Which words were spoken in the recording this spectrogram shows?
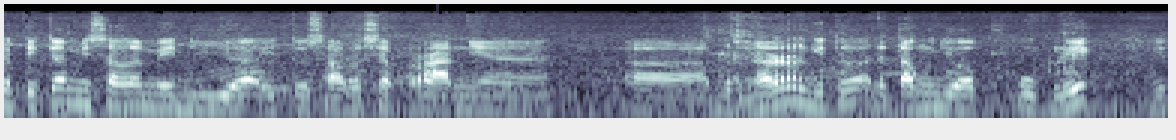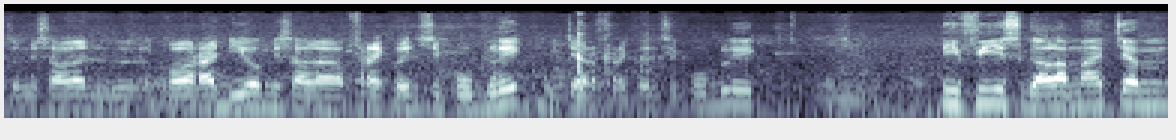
ketika misalnya media itu seharusnya perannya uh, benar gitu ada tanggung jawab publik gitu misalnya kalau radio misalnya frekuensi publik bicara frekuensi publik TV segala macam.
